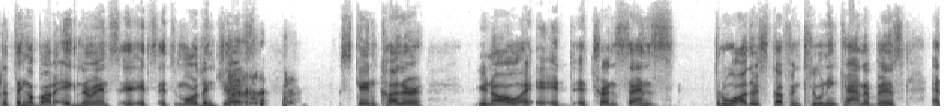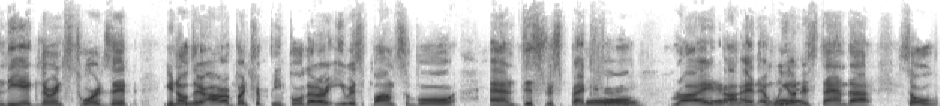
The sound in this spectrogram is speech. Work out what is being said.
the thing about ignorance, i- it's it's more than just skin color, you know, it it, it transcends through other stuff including cannabis and the ignorance towards it. You know, there are a bunch of people that are irresponsible and disrespectful right? Uh, and, and we understand that. So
